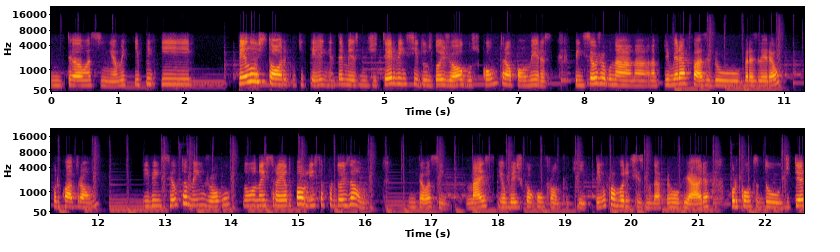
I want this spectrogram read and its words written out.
Então, assim, é uma equipe que, pelo histórico que tem, até mesmo de ter vencido os dois jogos contra o Palmeiras, venceu o jogo na, na, na primeira fase do Brasileirão por 4 a 1 e venceu também o jogo no, na estreia do Paulista por 2 a 1 então, assim, mas eu vejo que é um confronto que tem o favoritismo da Ferroviária por conta do, de ter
